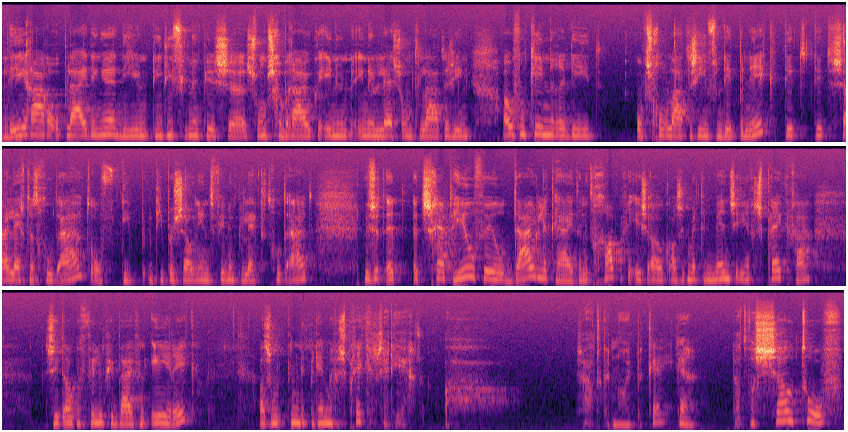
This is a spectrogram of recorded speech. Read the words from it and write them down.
lerarenopleidingen die, die die filmpjes uh, soms gebruiken in hun, in hun les om te laten zien. Ook van kinderen die het op school laten zien van dit ben ik, dit, dit, zij legt het goed uit. Of die, die persoon in het filmpje legt het goed uit. Dus het, het, het schept heel veel duidelijkheid. En het grappige is ook, als ik met de mensen in gesprek ga... Er zit ook een filmpje bij van Erik. Als ik met hem in gesprek ga, zegt hij echt... Oh, zo had ik het nooit bekeken. Dat was zo tof.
